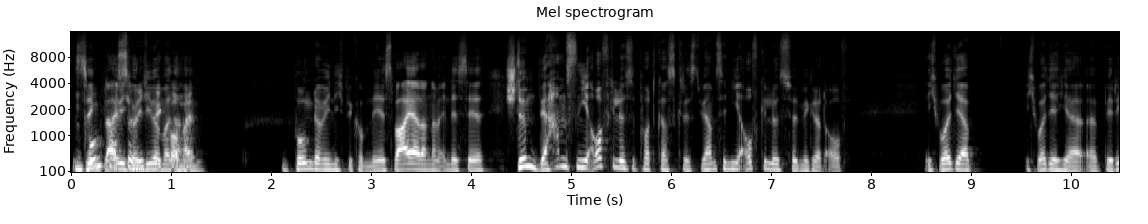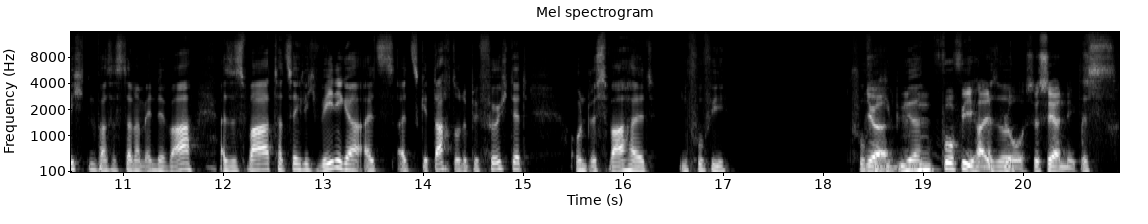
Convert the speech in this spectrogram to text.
Deswegen bleibe ich heute lieber mal daheim. Einen Punkt habe ich nicht bekommen. Nee, es war ja dann am Ende sehr. Stimmt, wir haben es nie aufgelöst Podcast, Chris. Wir haben es ja nie aufgelöst, fällt mir gerade auf. Ich wollte ja, ich wollte ja hier äh, berichten, was es dann am Ende war. Also es war tatsächlich weniger als, als gedacht oder befürchtet und es war halt ein Fuffi. Ja, Fuffi-Gebühr. ein Fuffi halt Also, bloß, ist ja nichts.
